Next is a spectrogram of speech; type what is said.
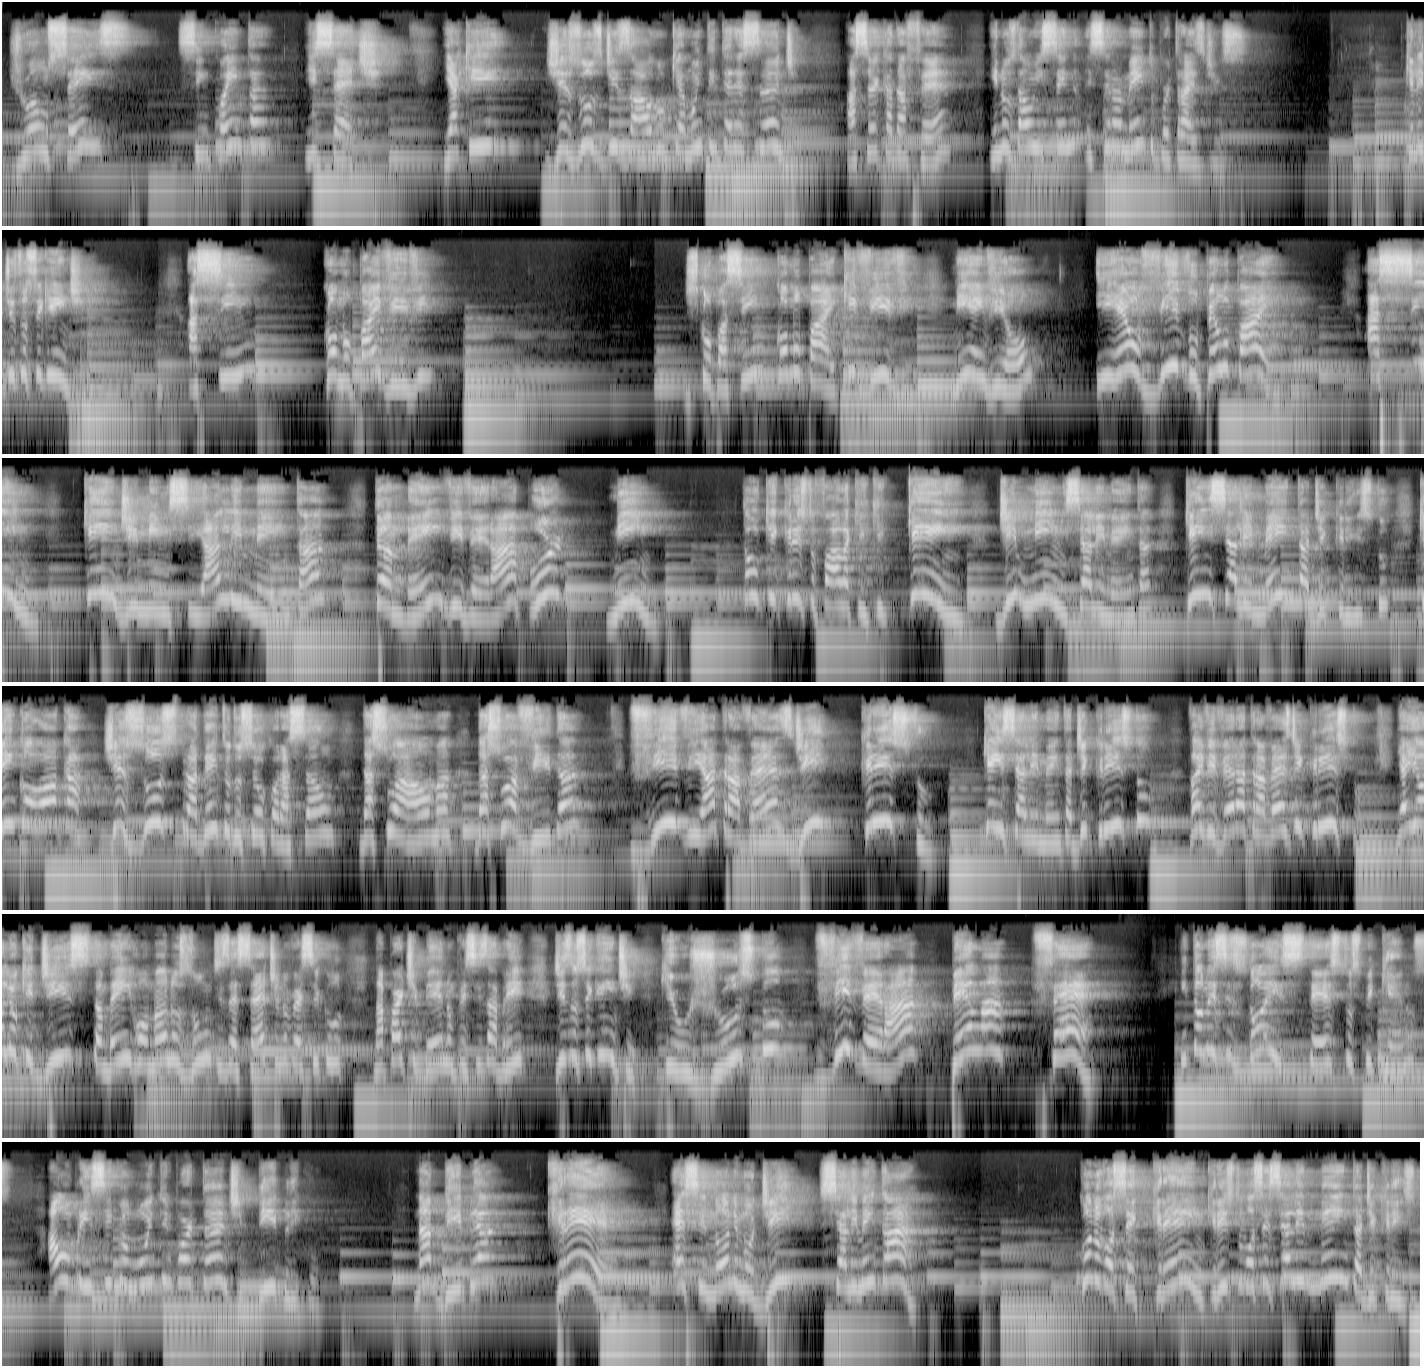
João 6, 57. E aqui Jesus diz algo que é muito interessante acerca da fé e nos dá um ensinamento por trás disso. Que ele diz o seguinte: assim como o Pai vive, desculpa, assim como o Pai que vive me enviou, e eu vivo pelo Pai, assim quem de mim se alimenta, também viverá por mim. Então o que Cristo fala aqui? Que quem de mim se alimenta, quem se alimenta de Cristo, quem coloca Jesus para dentro do seu coração, da sua alma, da sua vida, vive através de Cristo. Quem se alimenta de Cristo vai viver através de Cristo. E aí olha o que diz também em Romanos 1:17 no versículo na parte B, não precisa abrir, diz o seguinte: que o justo viverá pela fé. Então, nesses dois textos pequenos, há um princípio muito importante bíblico. Na Bíblia, crer é sinônimo de se alimentar. Quando você crê em Cristo, você se alimenta de Cristo.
